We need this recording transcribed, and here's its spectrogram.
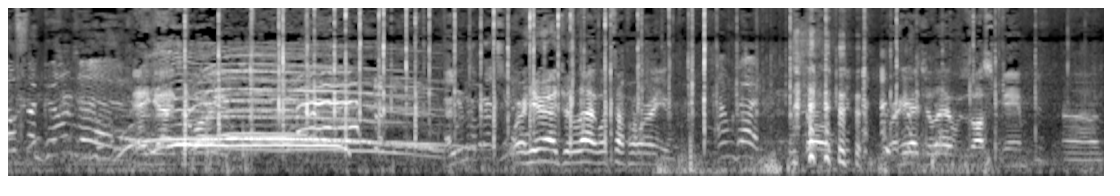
Diego Fagundes. Hey guys, how are you? We're here at Gillette. What's up? How are you? I'm good. So we're here at Gillette. It was an awesome game. Um,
